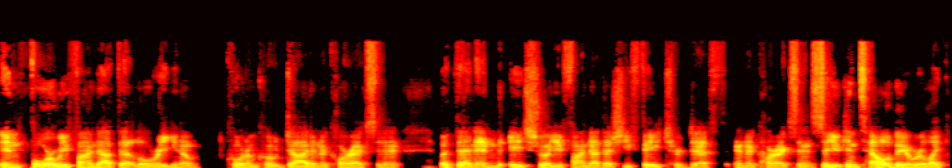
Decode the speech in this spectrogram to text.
in four we find out that Laurie, you know, quote unquote, died in a car accident. But then in the H2O, you find out that she faked her death in a car accident. So you can tell they were like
